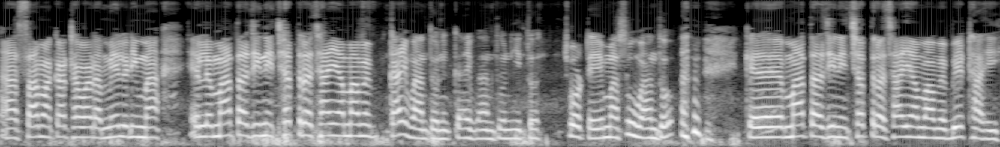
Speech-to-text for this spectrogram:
હા સામા કાંઠાવાળા મેલડીમાં એટલે માતાજીની છત્ર છાયામાં અમે કાંઈ વાંધો નહીં, કાંઈ વાંધો નહીં તો ચોટે, એમાં શું વાંધો? કે માતાજીની છત્ર છાયામાં અમે બેઠા હી.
